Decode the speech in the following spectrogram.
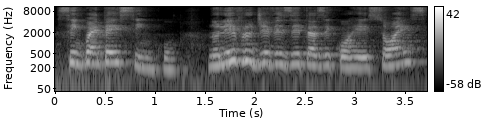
55. No livro de visitas e correições,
